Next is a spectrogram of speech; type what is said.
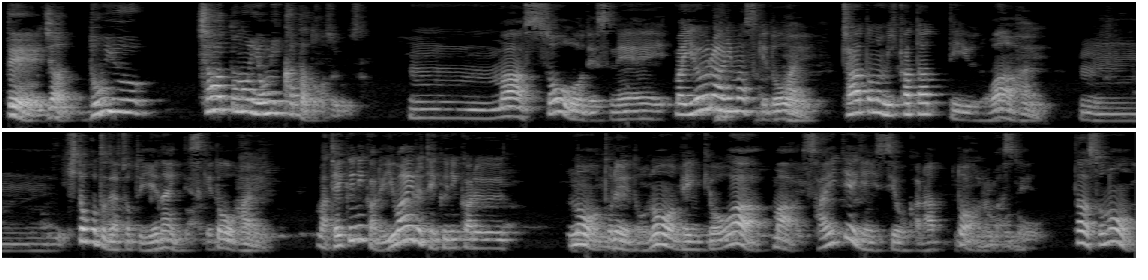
って、じゃあ、どういう、チャートの読み方とかそういうことですか？うーん、まあそうですね。まあいろいろありますけど、はい。チャートの見方っていうのは、はい。うーん、一言ではちょっと言えないんですけど、はい。まあテクニカル、いわゆるテクニカルのトレードの勉強は、まあ最低限必要かなとは思いますね。ただその、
